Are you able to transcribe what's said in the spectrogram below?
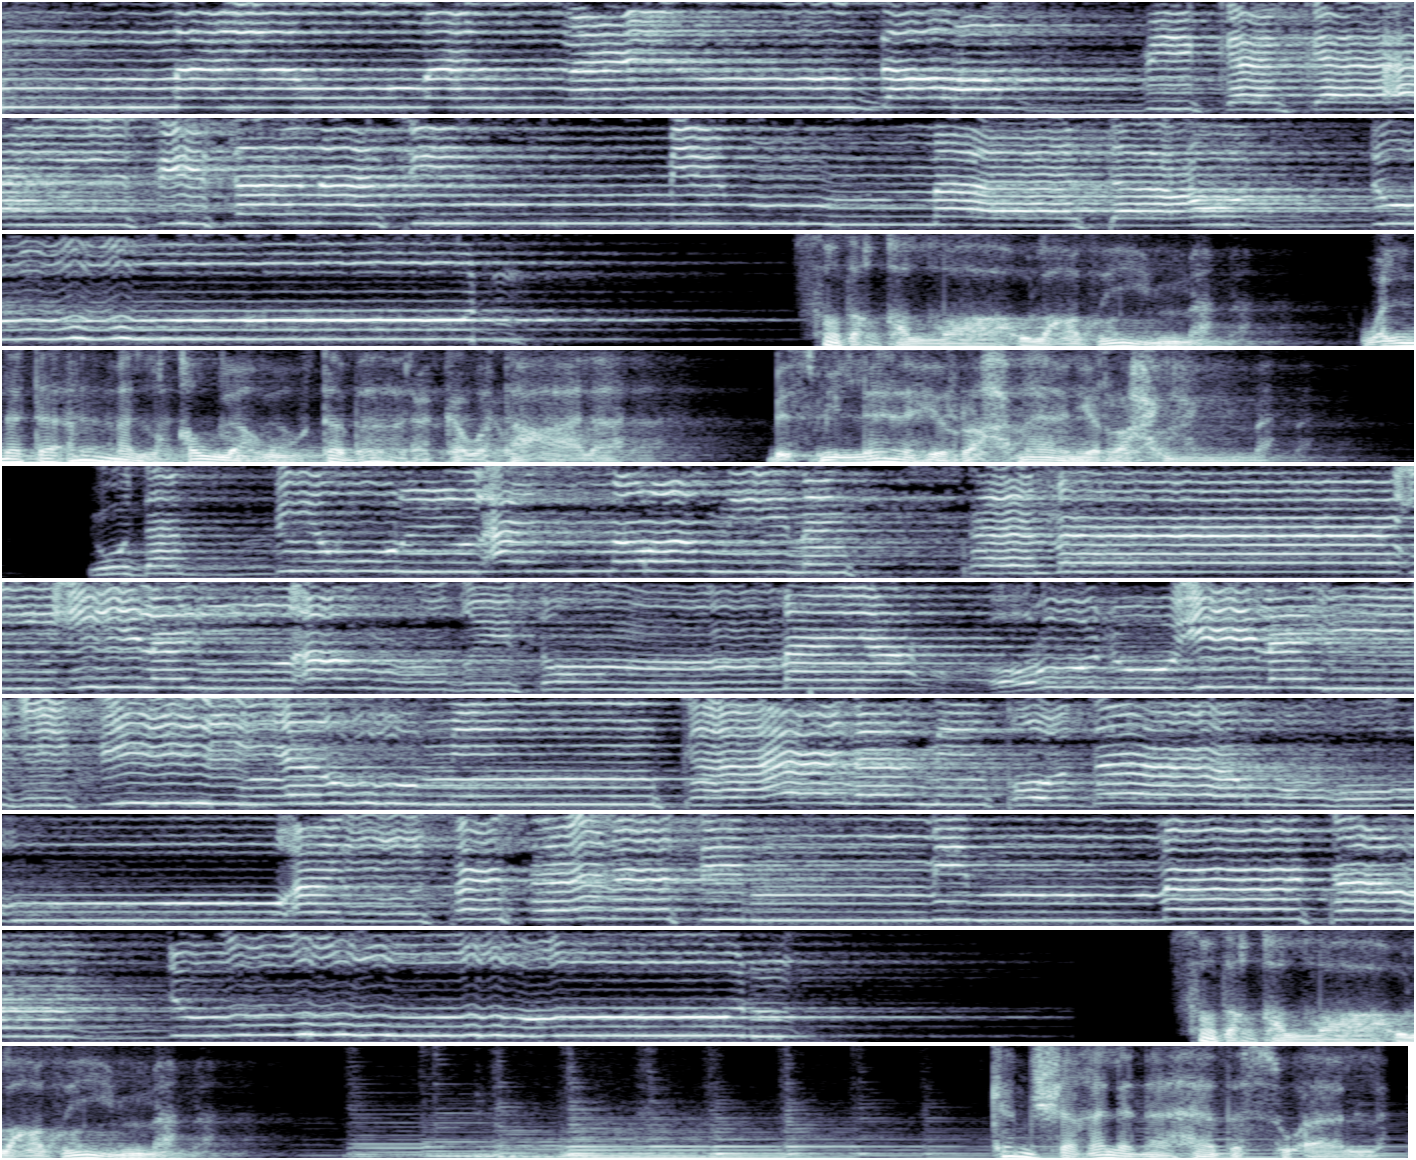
صدق الله العظيم. ولنتأمل قوله تبارك وتعالى. بسم الله الرحمن الرحيم. يدبر الأمر من السماء ثم ألف سنة مما تعدون. صدق الله العظيم. كم شغلنا هذا السؤال؟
